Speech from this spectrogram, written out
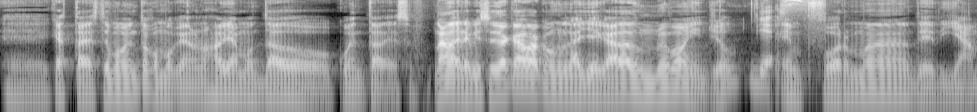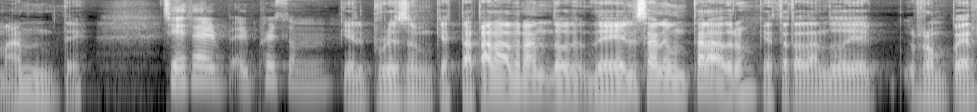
Eh, que hasta este momento como que no nos habíamos dado cuenta de eso. Nada, el episodio acaba con la llegada de un nuevo Angel Yes. en forma de diamante. Sí, este es el, el prism. Que el Prism que está taladrando, de él sale un taladro que está tratando de romper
